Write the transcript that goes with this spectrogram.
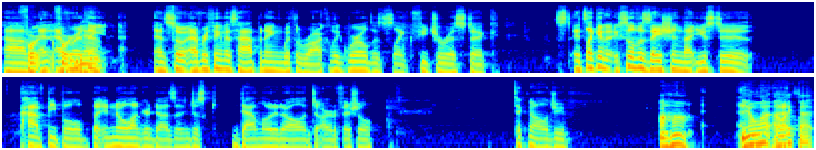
Um Fort- and everything and so everything that's happening with the Rocket League world it's like futuristic. It's like a civilization that used to have people but it no longer does and just downloaded it all into artificial technology. Uh huh. You know what? I like that.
